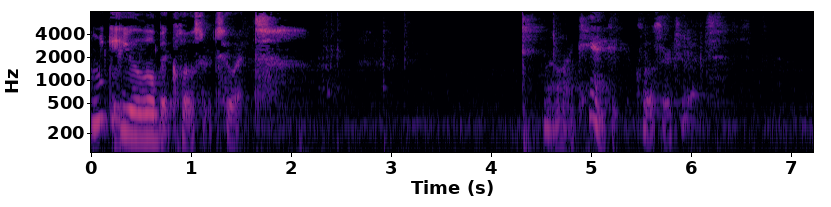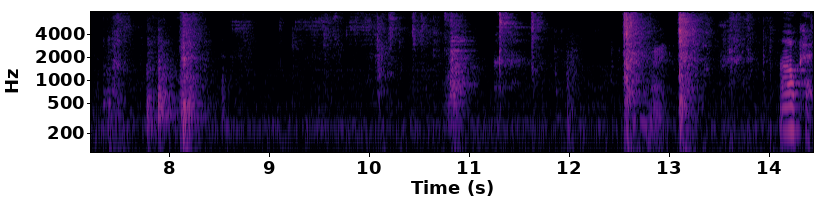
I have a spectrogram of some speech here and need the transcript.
let me get you a little bit closer to it. No, I can't get you closer to it. Okay,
